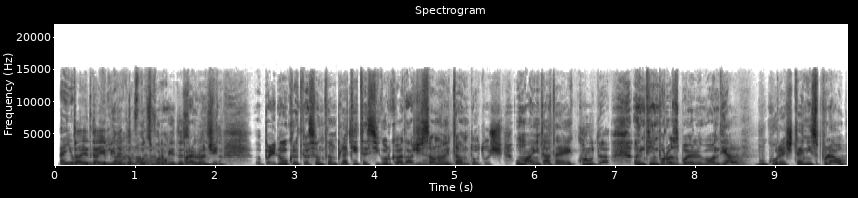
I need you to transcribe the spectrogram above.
Dar eu dar, cred dar că e bine da, că da, poți da. vorbi Am despre prelungit? asta. Păi nu, cred că sunt împlătite, sigur că da. Și Da. să nu uităm totuși, umanitatea e crudă. În timpul războiului mondial, bucureștenii spuneau,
